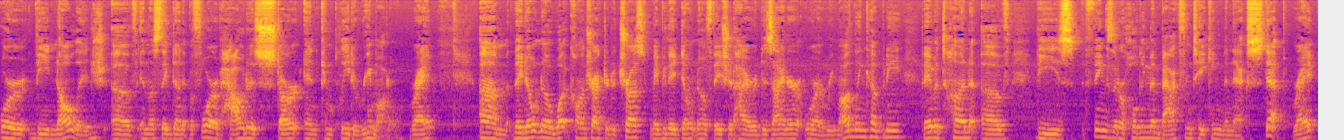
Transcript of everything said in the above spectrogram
or the knowledge of, unless they've done it before, of how to start and complete a remodel, right? Um, they don't know what contractor to trust. Maybe they don't know if they should hire a designer or a remodeling company. They have a ton of these things that are holding them back from taking the next step, right?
